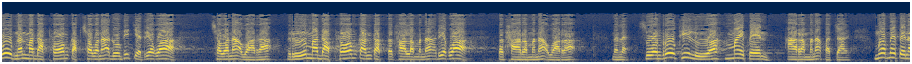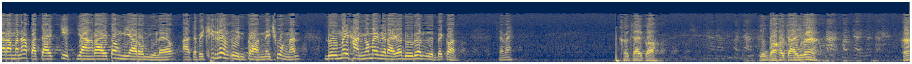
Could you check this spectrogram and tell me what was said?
รูปนั้นมาดับพร้อมกับชาวนะดวงที่เจ็ดเรียกว่าชาวนะวาระ หรือมาดับพร้อมกันกับตถารมณะ เรียกว่าตถารมณะวาระนั่นแหละ ส่วนรูปที่เหลือไม่เป็นอารมณะปัจจัย เมื่อไม่เป็นอารมณะปัจจัยจิตอย่างไรต้องมีอารมณ์อยู่แล้ว อาจจะไปคิดเรื่องอื่นก่อนในช่วงนั้น ดูไม่ทันก็ไม่เป็นไรก็ดูเรื่องอื่นไปก่อนใช่ไหมเข้าใจก่อน ยังบอกเข้าใจใช่ไหมเข้าใจแล้วค่ะฮะ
